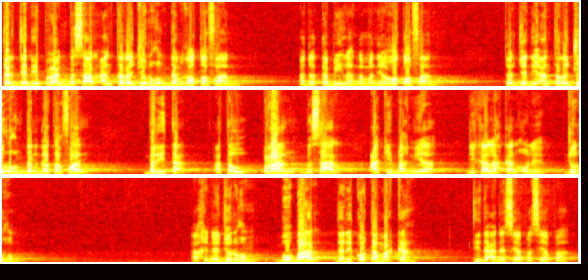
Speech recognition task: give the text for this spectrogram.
Terjadi perang besar antara Jurhum dan Ghatafan. Ada kabilah namanya Ghatafan. Terjadi antara Jurhum dan Ghatafan berita atau perang besar akibatnya dikalahkan oleh Jurhum. Akhirnya Jurhum bubar dari kota Makkah. Tidak ada siapa-siapa.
